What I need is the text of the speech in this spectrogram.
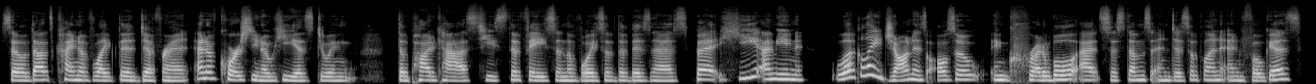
So that's kind of like the different. And of course, you know, he is doing the podcast. He's the face and the voice of the business. But he, I mean, luckily, John is also incredible at systems and discipline and focus.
